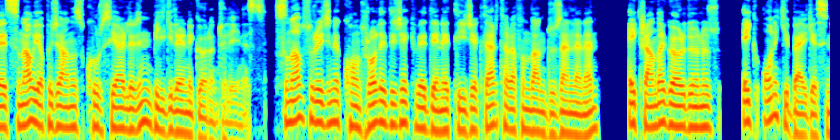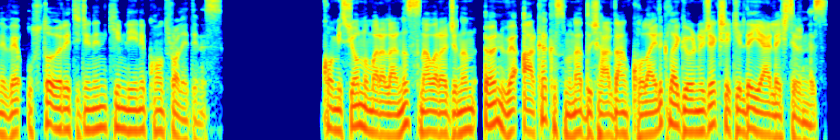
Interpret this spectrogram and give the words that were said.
ve sınav yapacağınız kursiyerlerin bilgilerini görüntüleyiniz. Sınav sürecini kontrol edecek ve denetleyecekler tarafından düzenlenen, ekranda gördüğünüz Ek 12 belgesini ve usta öğreticinin kimliğini kontrol ediniz. Komisyon numaralarını sınav aracının ön ve arka kısmına dışarıdan kolaylıkla görünecek şekilde yerleştiriniz.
